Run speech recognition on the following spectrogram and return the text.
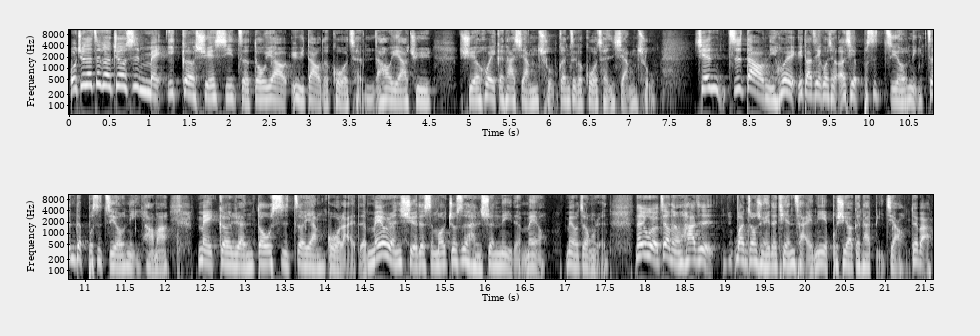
我觉得这个就是每一个学习者都要遇到的过程，然后也要去学会跟他相处，跟这个过程相处。先知道你会遇到这些过程，而且不是只有你，真的不是只有你，好吗？每个人都是这样过来的，没有人学的什么就是很顺利的，没有，没有这种人。那如果有这样的人，他是万中选一的天才，你也不需要跟他比较，对吧？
